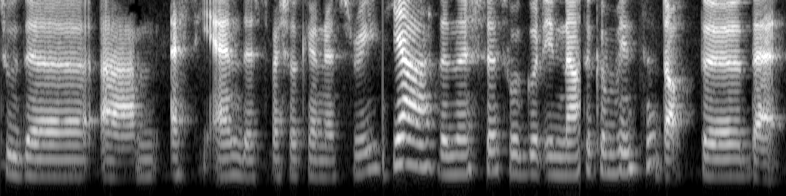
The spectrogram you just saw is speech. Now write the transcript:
to the um, SCN, the special care nursery. Yeah, the nurses were good enough to convince the doctor that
